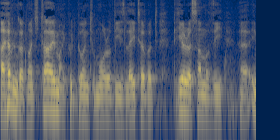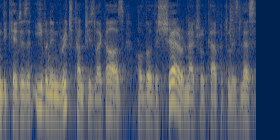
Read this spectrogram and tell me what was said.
I haven't got much time. I could go into more of these later, but here are some of the uh, indicators that even in rich countries like ours, although the share of natural capital is less,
